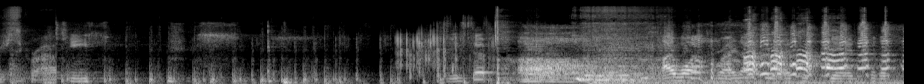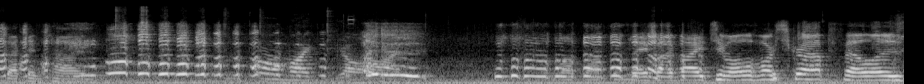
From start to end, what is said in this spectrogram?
lose all of scrap. He's definitely. I walked right up to Edward Jin for the second time. Oh my god. Not that for me. Say bye bye to all of our scrap, fellas.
